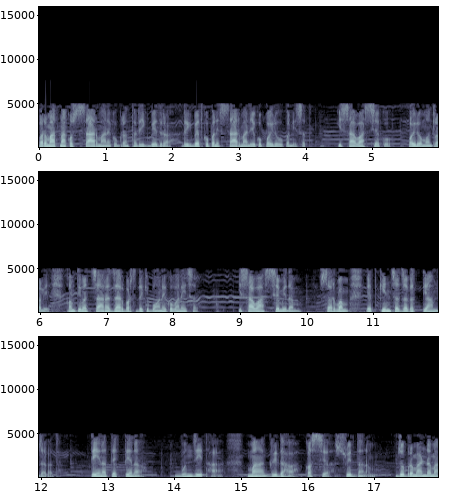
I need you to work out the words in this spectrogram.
परमात्माको सार मानेको ग्रन्थ ऋग्वेद र ऋग्वेदको पनि सार मानिएको पहिलो उपनिषद। ईशावास्यको पहिलो मन्त्रले कम्तीमा चार हजार वर्षदेखि भनेको भनै छ। ईशावास्यमिदम सर्वम यत्किञ्च जगत्याम जगत। तेन त्यक्तेन भुन्जिथा मा गृध कस्य स्विधनम जो ब्रह्माण्डमा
